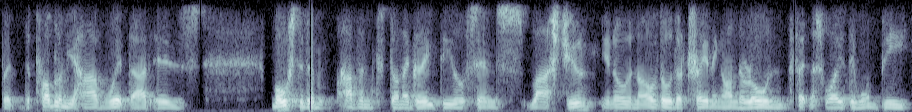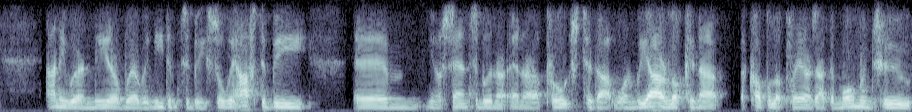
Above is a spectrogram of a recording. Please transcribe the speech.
but the problem you have with that is most of them haven't done a great deal since last June. You know, and although they're training on their own fitness-wise, they won't be anywhere near where we need them to be. So we have to be, um, you know, sensible in our, in our approach to that one. We are looking at a couple of players at the moment who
